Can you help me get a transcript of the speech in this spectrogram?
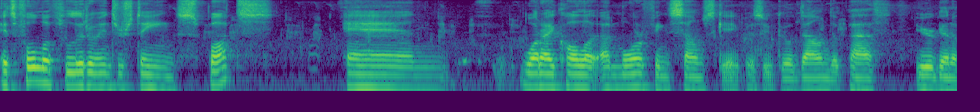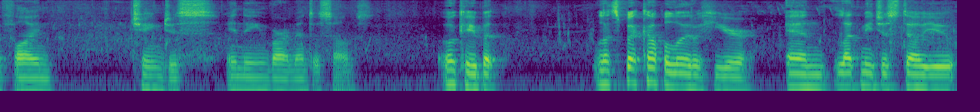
It's full of little interesting spots and what I call a, a morphing soundscape as you go down the path, you're gonna find changes in the environmental sounds. Okay, but let's back up a little here and let me just tell you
